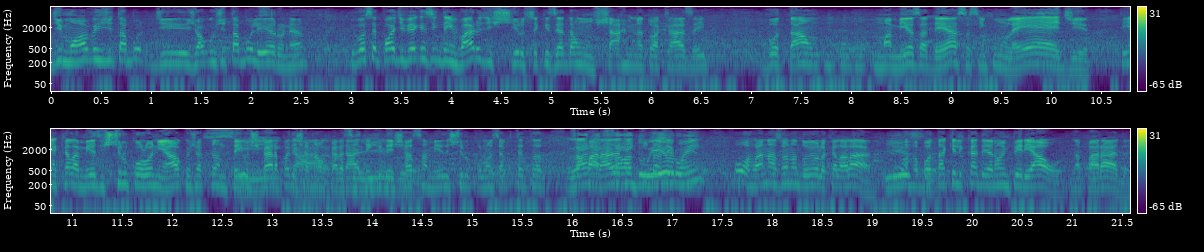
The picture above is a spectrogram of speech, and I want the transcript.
de móveis de, tabu de jogos de tabuleiro, né? E você pode ver que assim tem vários estilos. Se você quiser dar um charme na tua casa aí, botar um, um, uma mesa dessa assim com LED, tem aquela mesa estilo colonial que eu já cantei Sim, os caras para deixar não, cara, tá vocês têm que deixar essa mesa estilo colonial que tá, tá, essa Lá na parada sala tem do tudo Euro, com- hein? Porra, lá na zona do Euro, aquela lá. Porra, Isso. botar aquele cadeirão imperial na parada.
